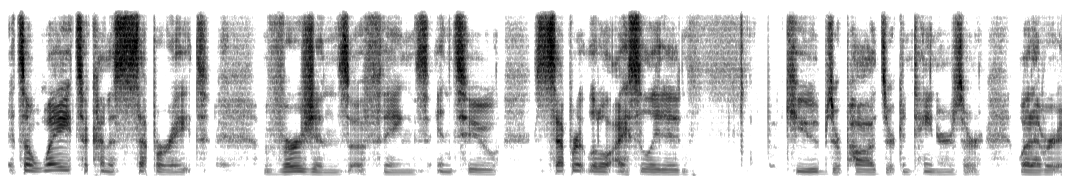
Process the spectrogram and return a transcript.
it's a way to kind of separate versions of things into separate little isolated cubes or pods or containers or whatever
